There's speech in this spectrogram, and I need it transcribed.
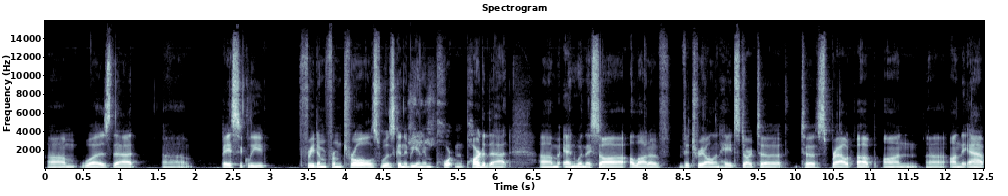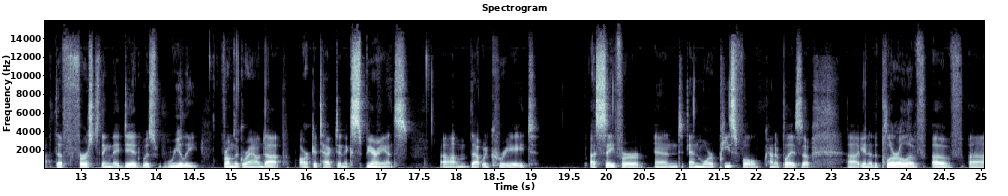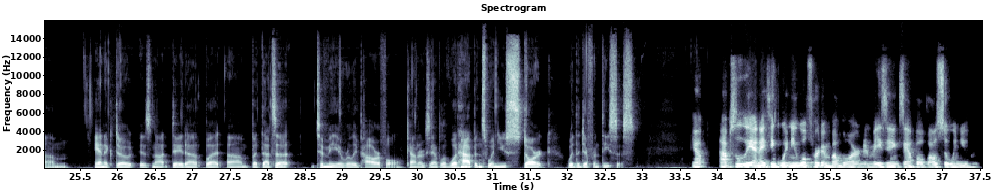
um, was that uh, basically freedom from trolls was going to be an important part of that. Um, and when they saw a lot of vitriol and hate start to to sprout up on uh, on the app, the first thing they did was really from the ground up architect an experience um, that would create a safer and and more peaceful kind of place. So, uh, you know, the plural of of um, anecdote is not data, but um, but that's a to me a really powerful counterexample of what mm-hmm. happens when you start with a different thesis. Yep, absolutely. And I think Whitney Wolfe Herd and Bumble are an amazing example of also when you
